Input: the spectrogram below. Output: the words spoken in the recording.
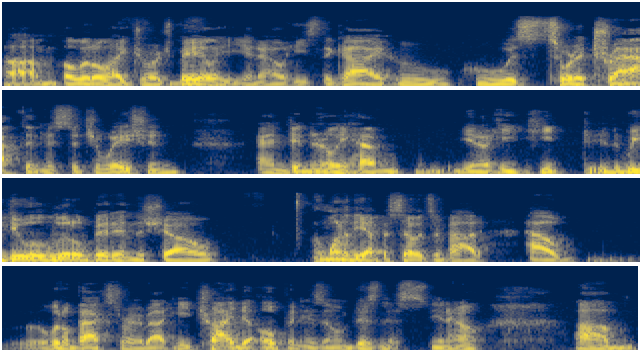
um, a little like George Bailey, you know, he's the guy who, who was sort of trapped in his situation and didn't really have, you know, he, he, we do a little bit in the show, in one of the episodes about how a little backstory about he tried to open his own business, you know, um,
